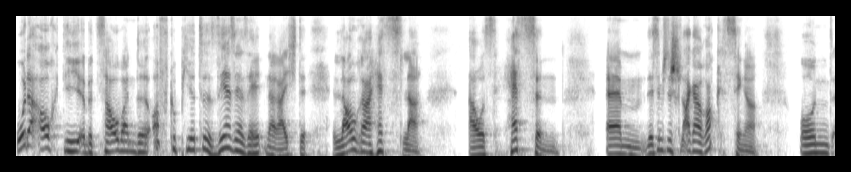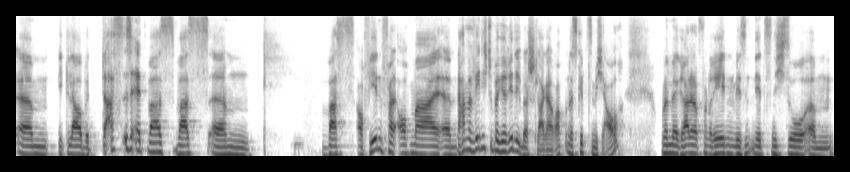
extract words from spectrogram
Oder auch die bezaubernde, oft kopierte, sehr, sehr selten erreichte Laura Hessler aus Hessen. Ähm, das ist nämlich eine Schlager-Rock-Singer. Und ähm, ich glaube, das ist etwas, was, ähm, was auf jeden Fall auch mal, ähm, da haben wir wenig drüber geredet, über Schlagerrock, und das gibt es nämlich auch. Und wenn wir gerade davon reden, wir sind jetzt nicht so, ähm,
